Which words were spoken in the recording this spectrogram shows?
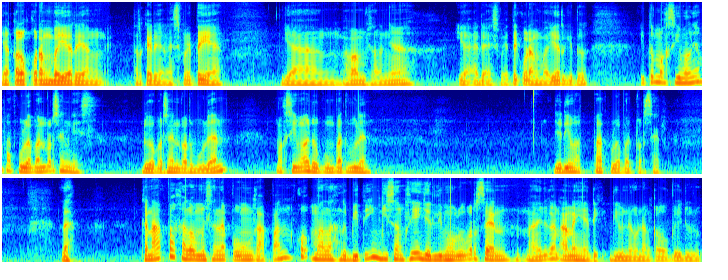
ya kalau kurang bayar yang terkait dengan SPT ya. Yang apa misalnya ya ada SPT kurang bayar gitu. Itu maksimalnya 48%, guys. 2% per bulan, maksimal 24 bulan. Jadi 48%. Lah, kenapa kalau misalnya pengungkapan kok malah lebih tinggi sanksinya jadi 50%? Nah, itu kan aneh ya di, di Undang-Undang KUP dulu.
